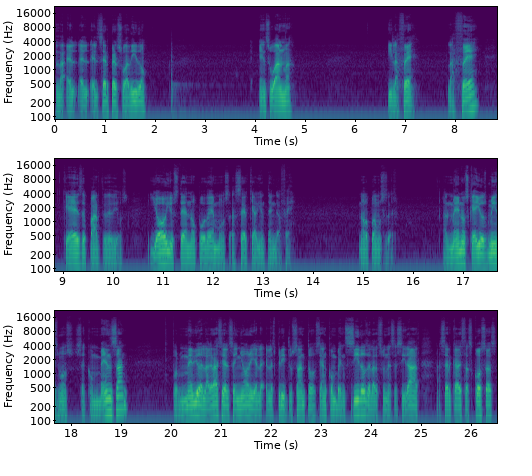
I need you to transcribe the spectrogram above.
el ser persuadido en su alma y la fe, la fe que es de parte de Dios. Yo y usted no podemos hacer que alguien tenga fe. No lo podemos hacer. Al menos que ellos mismos se convenzan por medio de la gracia del Señor y el, Espíritu Santo, sean convencidos de, la, de su necesidad acerca de estas cosas,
